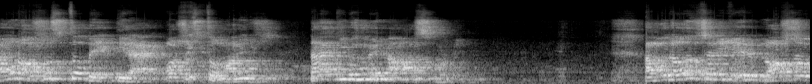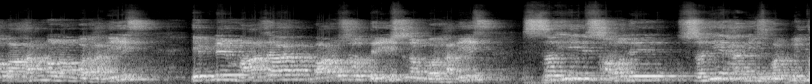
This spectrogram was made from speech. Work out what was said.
এমন অসুস্থ ব্যক্তিরা, অসুস্থ মানুষ, তারা কীভাবে নামাজ পড়বে? আবু দাউদ শরীফের নশো বাহান্ন নম্বর হাদিস, ইবনে মাজার বারোশো তেইশ নম্বর হাদিস, সহি সনদে সহি হাদিস বর্ণিত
